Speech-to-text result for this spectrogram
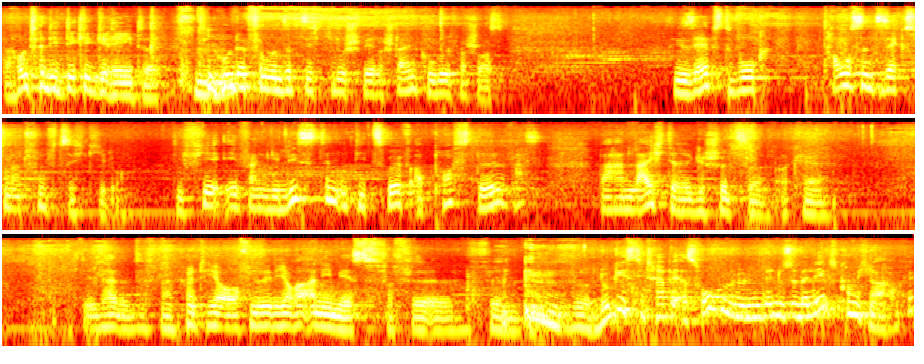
Darunter die dicke Grete, die 175 Kilo schwere Steinkugel verschoss. Sie selbst wog 1650 Kilo. Die vier Evangelisten und die zwölf Apostel, was, waren leichtere Geschütze. Okay. Man könnte hier offensichtlich auch Animes verfil- filmen. So, Du gehst die Treppe erst hoch und wenn du, es überlebst, komme ich nach, okay?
